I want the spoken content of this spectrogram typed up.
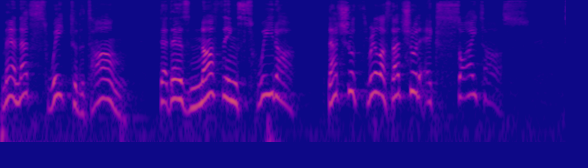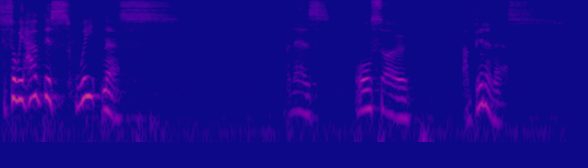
man, that's sweet to the tongue. That there's nothing sweeter. That should thrill us. That should excite us. So, so we have this sweetness. But there's also a bitterness.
